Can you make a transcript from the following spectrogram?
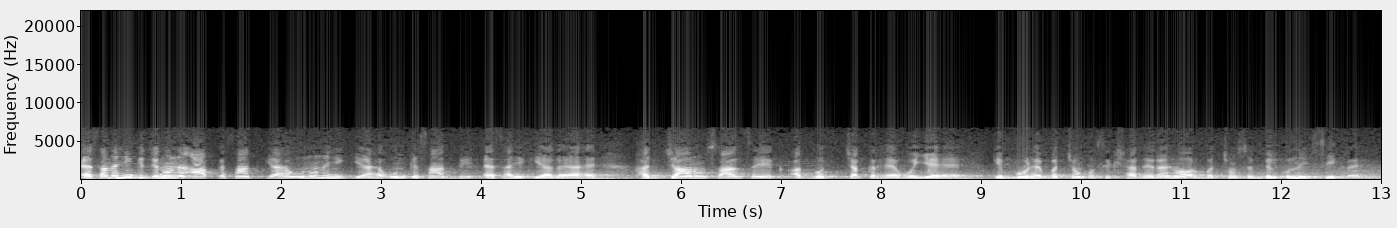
ऐसा नहीं कि जिन्होंने आपके साथ किया है, उन्होंने ही किया है, उनके साथ भी ऐसा ही किया गया है। हज़ारों साल से एक अद्भुत चक्र है, वो ये है कि बूढ़े बच्चों को शिक्षा दे रहे हैं और बच्चों से बिल्कुल नहीं सीख रहे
